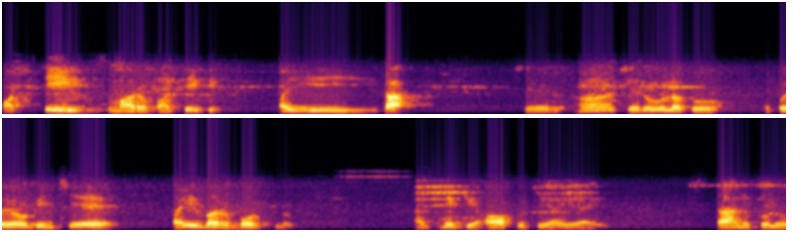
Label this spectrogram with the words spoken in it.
ఫార్టీ సుమారు ఫార్టీకి పైగా చెరువులకు ఉపయోగించే ఫైబర్ బోట్లు అగ్నికి ఆహుతి అయ్యాయి స్థానికులు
